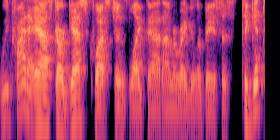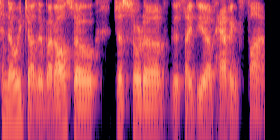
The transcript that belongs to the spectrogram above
we try to ask our guests questions like that on a regular basis to get to know each other, but also just sort of this idea of having fun.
